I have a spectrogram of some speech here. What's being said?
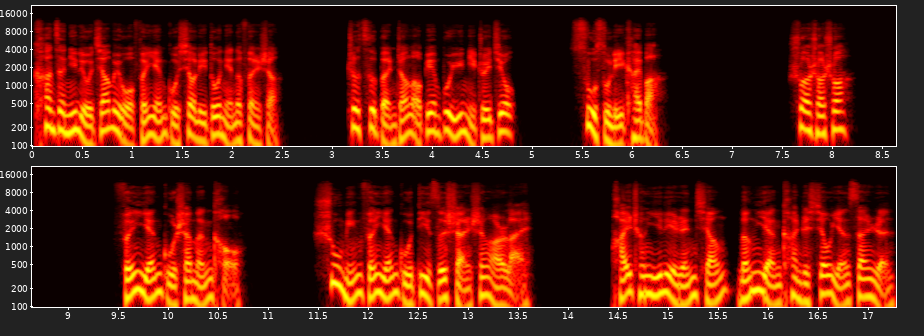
看在你柳家为我焚炎谷效力多年的份上，这次本长老便不与你追究，速速离开吧。”刷刷刷。焚炎谷山门口，数名焚炎谷弟子闪身而来，排成一列人墙，冷眼看着萧炎三人，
